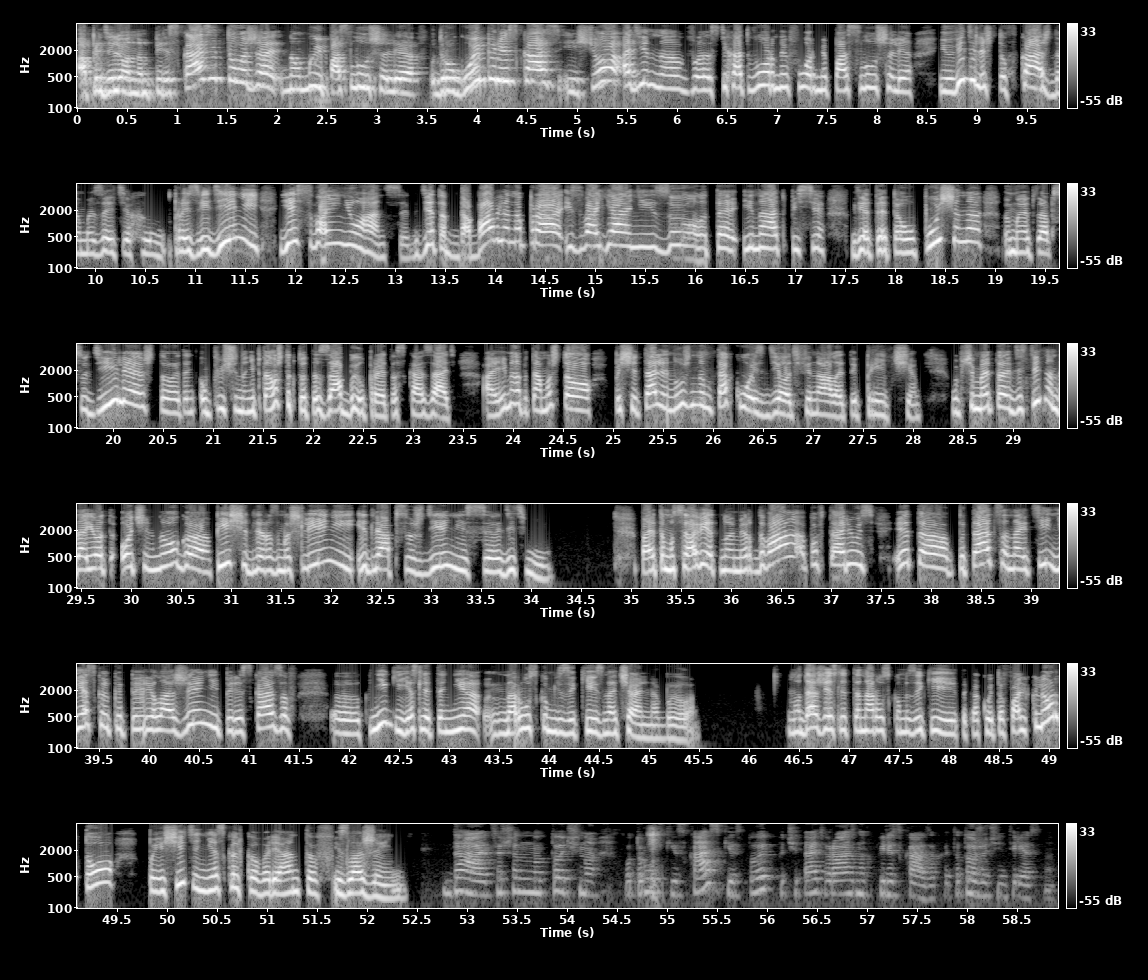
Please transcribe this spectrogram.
определенном пересказе тоже, но мы послушали другой пересказ, еще один в стихотворной форме послушали, и увидели, что в каждом из этих произведений есть свои нюансы. Где-то добавлено про изваяние золота и надписи, где-то это упущено. Мы это обсудили, что это упущено не потому, что кто-то забыл про это сказать, а именно потому, что посчитали нужным такой сделать финал этой притчи. В общем, это действительно дает очень много пищи для размышлений и для обсуждений с детьми. Поэтому совет номер два, повторюсь, это пытаться найти несколько переложений, пересказов э, книги, если это не на русском языке изначально было. Но даже если это на русском языке это какой-то фольклор, то поищите несколько вариантов изложений. Да, совершенно точно. Вот русские сказки стоит почитать в разных пересказах. Это тоже очень интересно.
